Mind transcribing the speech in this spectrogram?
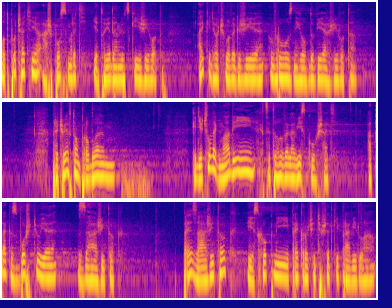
Od počatia až po smrť je to jeden ľudský život aj keď ho človek žije v rôznych obdobiach života. Prečo je v tom problém? Keď je človek mladý, chce toho veľa vyskúšať a tak zbošťuje zážitok. Pre zážitok je schopný prekročiť všetky pravidlá.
